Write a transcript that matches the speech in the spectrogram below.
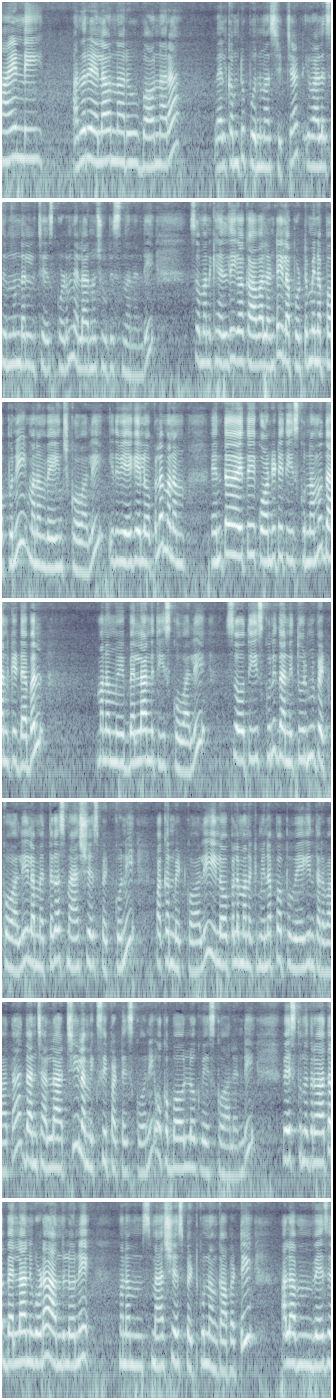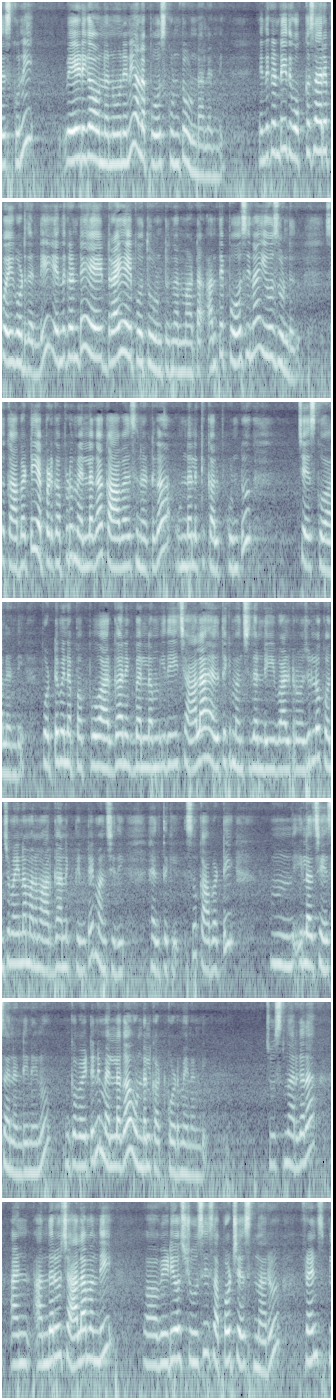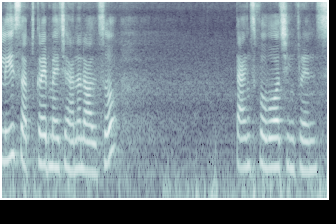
Hi అండి. అందరూ ఎలా ఉన్నారు? బాగున్నారా? Welcome to Purnima stick chat ఇవాళ సున్నుండలు చేసుకోవడం ఎలానో చూపిస్తున్నానండి. సో మనకి హెల్తీగా కావాలంటే ఇలా పొట్టు మినపప్పుని మనం వేయించుకోవాలి. ఇది వేగే లోపల మనం ఎంత అయితే క్వాంటిటీ తీసుకున్నామో దానికి డబల్ మనం ఈ బెల్లాన్ని తీసుకోవాలి. సో తీసుకుని దాన్ని తురిమి పెట్టుకోవాలి. ఇలా మెత్తగా స్మాష్ చేసి పెట్టుకొని పక్కన పెట్టుకోవాలి. ఈ లోపల మనకి మినపప్పు వేగిన తర్వాత దాన్ని చల్లార్చి ఇలా మిక్సీ పట్టేసుకొని ఒక బౌల్లోకి వేసుకోవాలండి. వేసుకున్న తర్వాత బెల్లాన్ని కూడా అందులోనే మనం స్మాష్ చేసి పెట్టుకున్నాం కాబట్టి అలా వేసేసుకుని వేడిగా ఉన్న నూనెని అలా పోసుకుంటూ ఉండాలండి. ఎందుకంటే ఇది ఒక్కసారే పోయకూడదండి. ఎందుకంటే డ్రై అయిపోతూ ఉంటుందన్నమాట. అంతే పోసినా యూజ్ ఉండదు. సో కాబట్టి ఎప్పటికప్పుడు మెల్లగా కావాల్సినట్టుగా ఉండలకి కలుపుకుంటూ చేసుకోవాలండి. పొట్టు మినపప్పు ఆర్గానిక్ బెల్లం ఇది చాలా హెల్త్కి మంచిదండి. ఇవాళ రోజుల్లో కొంచెమైనా మనం ఆర్గానిక్ తింటే మంచిది హెల్త్కి. సో కాబట్టి ఇలా చేశానండి నేను. ఇంకా వీటిని మెల్లగా ఉండలు కట్టుకోవడమేనండి. చూస్తున్నారు కదా? అండ్ అందరూ చాలామంది వీడియోస్ చూసి సపోర్ట్ చేస్తున్నారు. Friends please subscribe my channel also thanks for watching friends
